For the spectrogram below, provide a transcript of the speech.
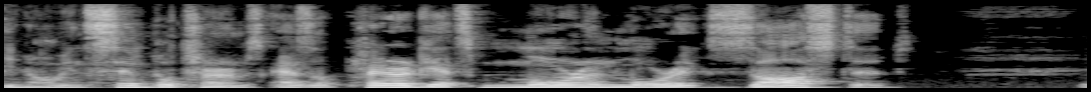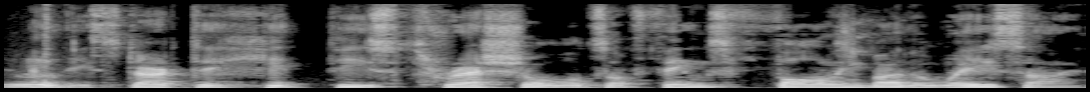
you know in simple terms as a player gets more and more exhausted mm-hmm. they start to hit these thresholds of things falling by the wayside.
